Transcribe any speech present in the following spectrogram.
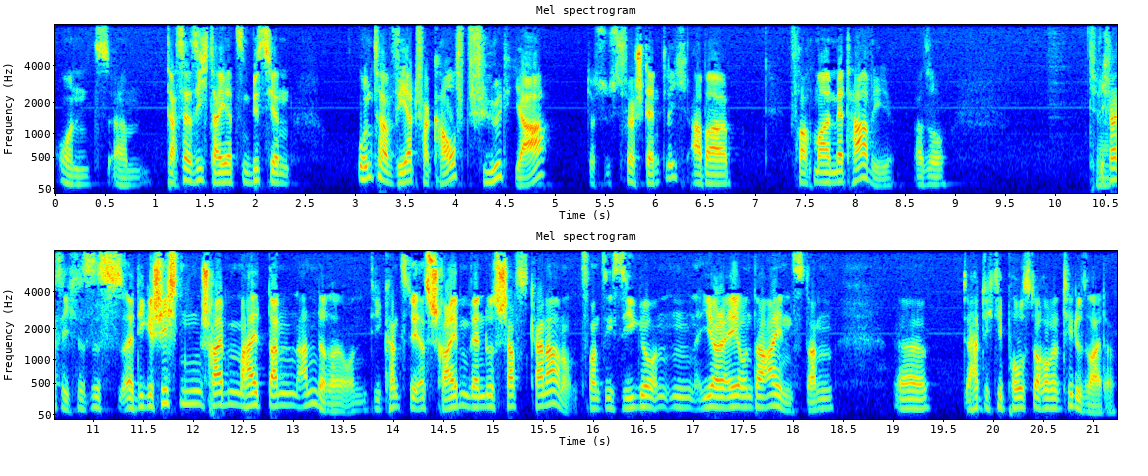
Und ähm, dass er sich da jetzt ein bisschen unter Wert verkauft fühlt, ja, das ist verständlich, aber frag mal Matt Harvey. Also Tja. Ich weiß nicht, das ist, äh, die Geschichten schreiben halt dann andere und die kannst du erst schreiben, wenn du es schaffst, keine Ahnung, 20 Siege und ein ERA unter 1. Dann äh, hatte ich die Post auch auf der Titelseite.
